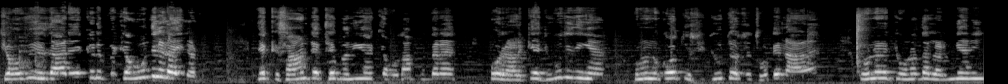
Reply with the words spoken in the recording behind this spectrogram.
24000 ਏਕੜ ਬਚਾਉਣ ਦੀ ਲੜਾਈ ਲੜੋ। ਜੇ ਕਿਸਾਨ ਜਿੱਥੇ ਬੰਦੀਆਂ 14 15 ਉਹ ਰਲ ਕੇ ਜੂਝਦੀਆਂ ਉਹਨਾਂ ਨੂੰ ਕਹੋ ਤੁਸੀਂ ਜੂਝੋ ਤੇ ਤੁਹਾਡੇ ਨਾਲ ਹੈ ਉਹਨਾਂ ਨੇ ਚੋਣਾਂ ਤਾਂ ਲੜਨੀਆਂ ਨਹੀਂ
